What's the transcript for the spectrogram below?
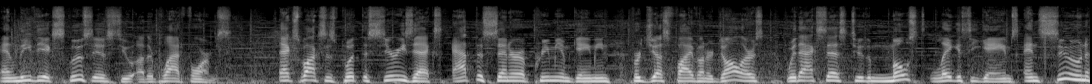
and leave the exclusives to other platforms. Xbox has put the Series X at the center of premium gaming for just $500 with access to the most legacy games and soon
